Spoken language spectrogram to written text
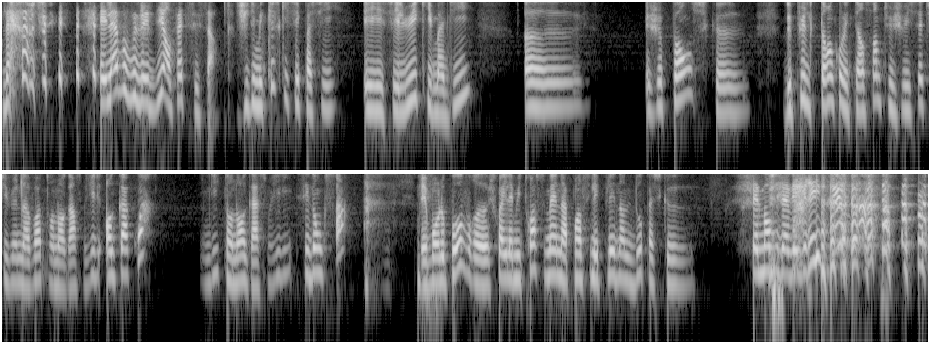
et là, vous vous êtes dit, en fait, c'est ça. J'ai dit, mais qu'est-ce qui s'est passé? Et c'est lui qui m'a dit, euh, je pense que depuis le temps qu'on était ensemble, tu jouissais, tu viens d'avoir ton orgasme. J'ai dit, oh, quoi? Il me dit, ton orgasme. J'ai dit, c'est donc ça? Mais bon, le pauvre, euh, je crois qu'il a mis trois semaines à penser les plaies dans le dos parce que. Tellement vous avez griffé.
